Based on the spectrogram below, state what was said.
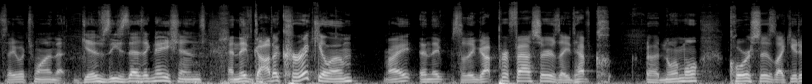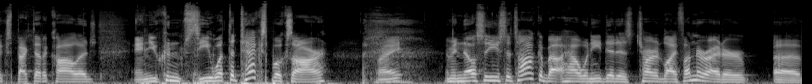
say which one, that gives these designations, and they've got a curriculum, right? And they so they've got professors. They have uh, normal courses like you'd expect at a college, and you can see what the textbooks are, right? I mean, Nelson used to talk about how when he did his chartered life underwriter uh,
